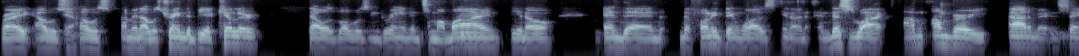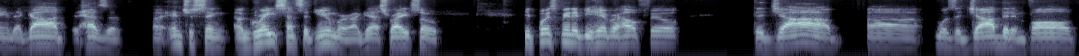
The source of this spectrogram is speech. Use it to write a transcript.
right? I was, yeah. I was, I mean, I was trained to be a killer. That was what was ingrained into my mind, you know. And then the funny thing was, you know, and, and this is why I'm I'm very adamant in saying that God has a, a, interesting, a great sense of humor, I guess, right? So he puts me in a behavioral health field. The job uh, was a job that involved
